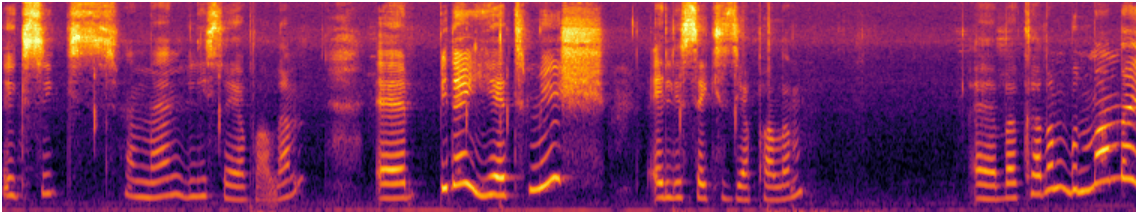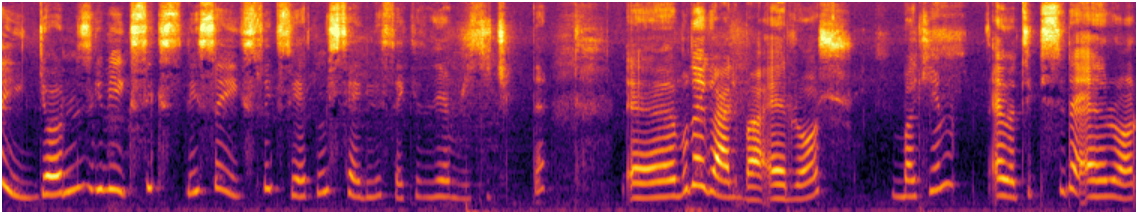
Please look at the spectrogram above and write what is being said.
XX hemen lise yapalım. Ee, bir de 70 58 yapalım. Ee, bakalım bundan da gördüğünüz gibi XX lise XX 70 58 diye birisi çıktı. Ee, bu da galiba error. Bakayım. Evet ikisi de error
